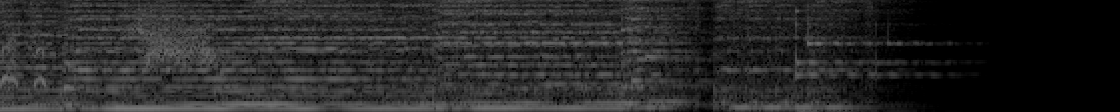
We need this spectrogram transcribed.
Let's go!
